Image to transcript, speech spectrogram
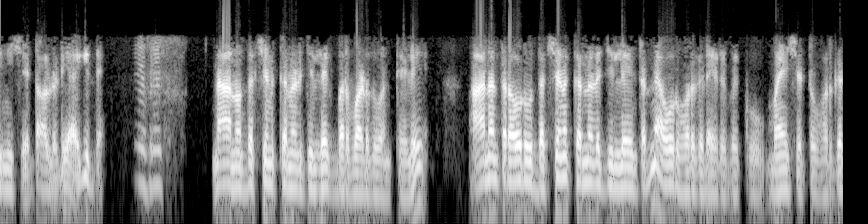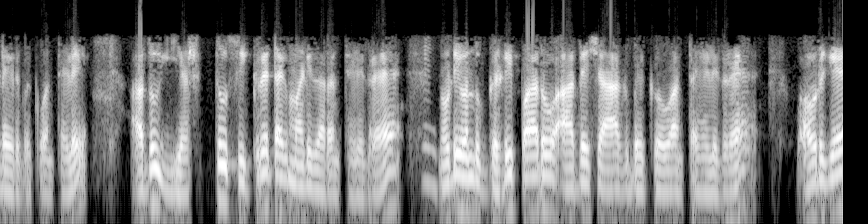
ಇನಿಷಿಯೇಟ್ ಆಲ್ರೆಡಿ ಆಗಿದೆ. ನಾನು ದಕ್ಷಿಣ ಕನ್ನಡ ಜಿಲ್ಲೆಗೆ ಬರಬಾರ್ದು ಅಂತೇಳಿ ಆನಂತರ ಅವರು ದಕ್ಷಿಣ ಕನ್ನಡ ಜಿಲ್ಲೆ ಅಂತಾನೆ ಅವ್ರು ಹೊರಗಡೆ ಇರಬೇಕು ಮಹೇಶ್ ಶೆಟ್ಟು ಹೊರಗಡೆ ಇರಬೇಕು ಅಂತ ಹೇಳಿ ಅದು ಎಷ್ಟು ಸೀಕ್ರೆಟ್ ಆಗಿ ಮಾಡಿದಾರೆ ಅಂತ ಹೇಳಿದ್ರೆ. ನೋಡಿ ಒಂದು ಗಡಿಪಾರು ಆದೇಶ ಆಗ್ಬೇಕು ಅಂತ ಹೇಳಿದ್ರೆ ಅವ್ರಿಗೆ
